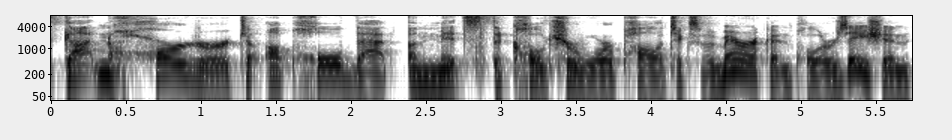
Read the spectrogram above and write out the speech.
gotten harder to uphold that amidst the culture war politics of America and polarization.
